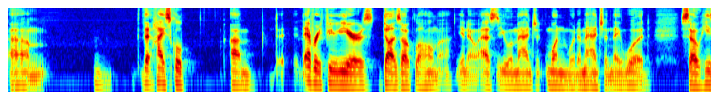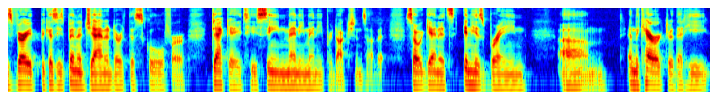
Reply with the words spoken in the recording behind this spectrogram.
um, the high school um, every few years does Oklahoma, you know, as you imagine one would imagine they would. So he's very because he's been a janitor at the school for decades. He's seen many many productions of it. So again, it's in his brain, um, and the character that he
